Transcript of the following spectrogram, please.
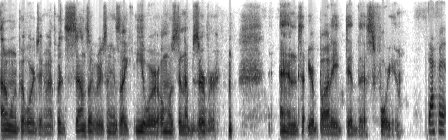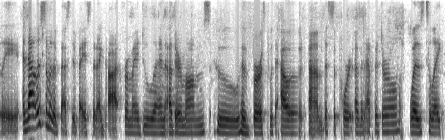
I don't want to put words in your mouth, but it sounds like what you're saying is like you were almost an observer and your body did this for you. Definitely. And that was some of the best advice that I got from my doula and other moms who have birthed without um, the support of an epidural was to like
